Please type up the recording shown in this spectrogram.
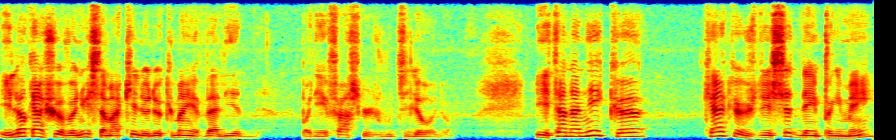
Et là, quand je suis revenu, c'était marqué le document est valide. Pas des farces que je vous dis là. là. Étant donné que quand que je décide d'imprimer,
